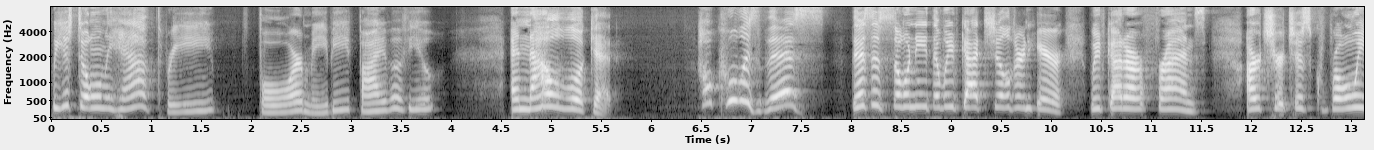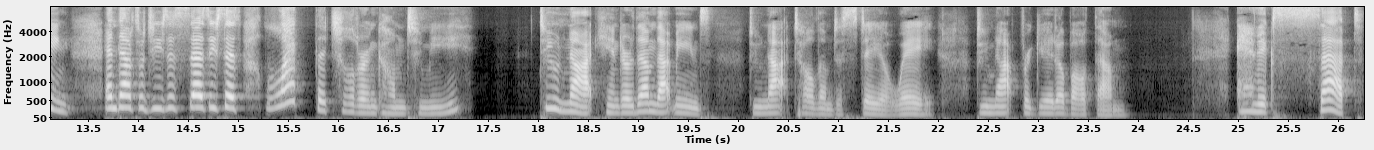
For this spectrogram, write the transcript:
We used to only have three, four, maybe five of you. And now look at how cool is this? This is so neat that we've got children here. We've got our friends. Our church is growing. And that's what Jesus says. He says, let the children come to me. Do not hinder them. That means do not tell them to stay away. Do not forget about them. And accept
